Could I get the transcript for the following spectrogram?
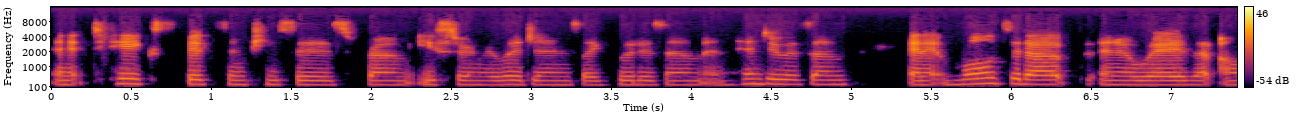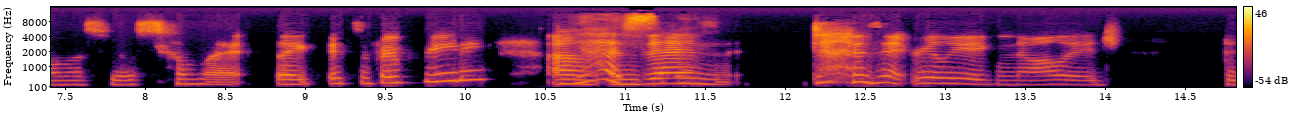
and it takes bits and pieces from Eastern religions like Buddhism and Hinduism, and it molds it up in a way that almost feels somewhat like it's appropriating. Um, yes, and then yes. doesn't really acknowledge the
